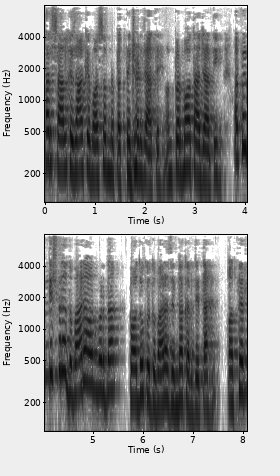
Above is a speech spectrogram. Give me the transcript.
ہر سال خزاں کے موسم میں پتے جھڑ جاتے ہیں، ان پر موت آ جاتی ہے۔ اور پھر کس طرح دوبارہ ان مردہ پودوں کو دوبارہ زندہ کر دیتا ہے۔ اور پھر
